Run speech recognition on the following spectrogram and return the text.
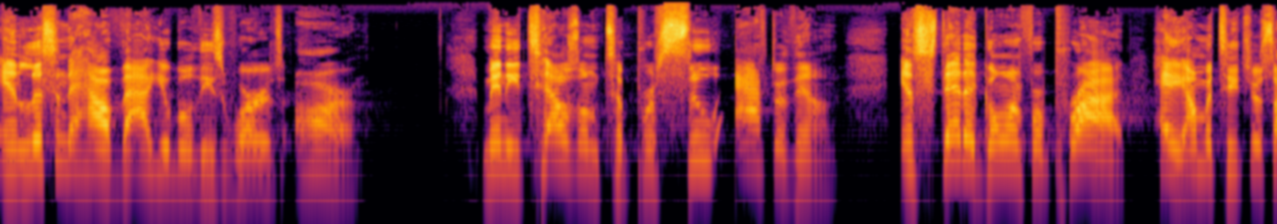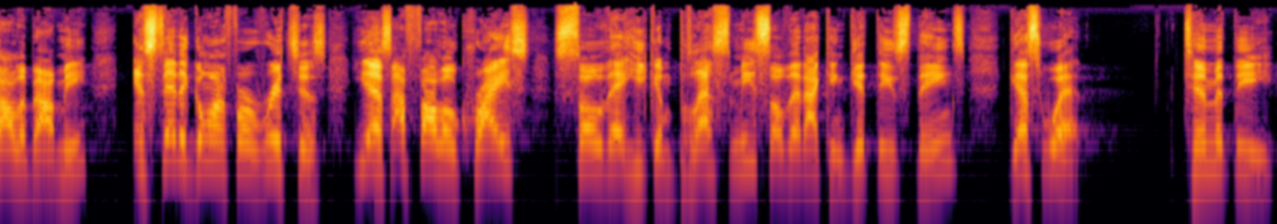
And listen to how valuable these words are. Man, he tells them to pursue after them instead of going for pride. Hey, I'm a teacher, it's all about me. Instead of going for riches, yes, I follow Christ so that he can bless me, so that I can get these things. Guess what? Timothy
